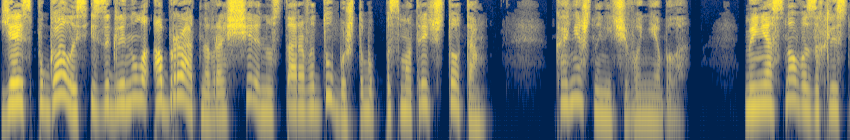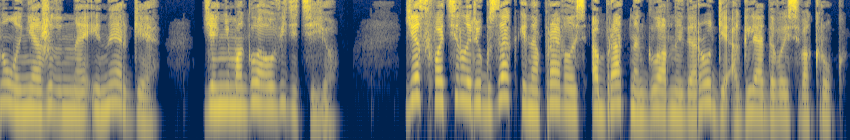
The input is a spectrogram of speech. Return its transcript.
Я испугалась и заглянула обратно в расщелину старого дуба, чтобы посмотреть, что там. Конечно, ничего не было. Меня снова захлестнула неожиданная энергия. Я не могла увидеть ее. Я схватила рюкзак и направилась обратно к главной дороге, оглядываясь вокруг.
